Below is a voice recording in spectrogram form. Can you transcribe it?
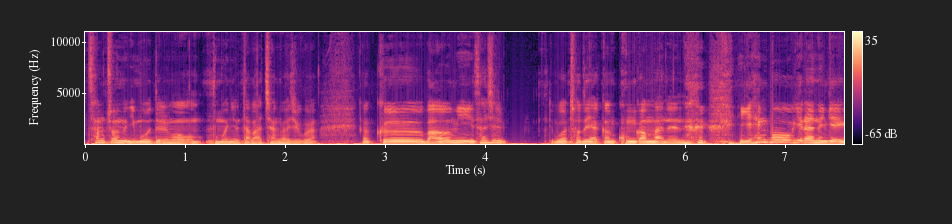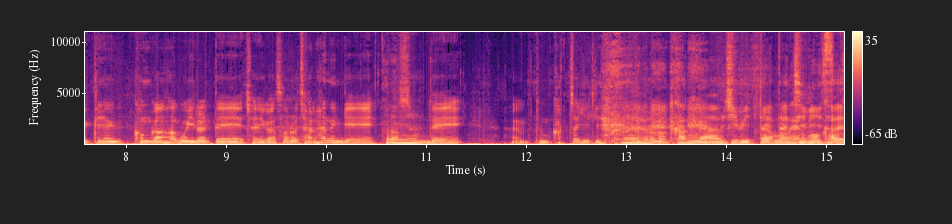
삼촌 이모들 뭐 부모님 다 마찬가지고요. 그러니까 그 마음이 사실 뭐 저도 약간 공감하는 이게 행복이라는 게 그냥 건강하고 이럴 때 저희가 서로 잘 하는 게 그럼요. 네. 아, 좀 갑자기 이게 네, 여러분 강남 집 있다고 일단 집이. 있어요.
